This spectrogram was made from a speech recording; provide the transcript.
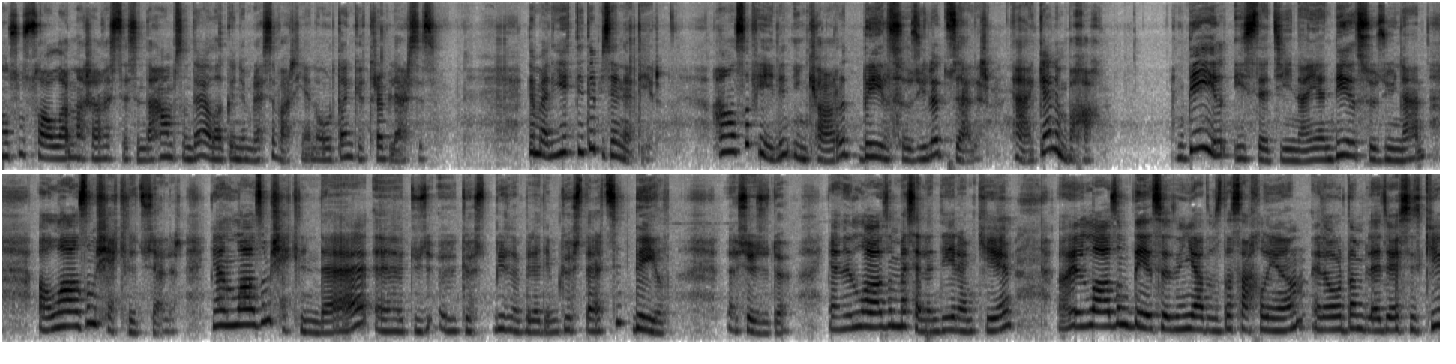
onsuz sualların aşağı hissəsində hamısında əlaqə nömrəsi var. Yəni oradan götürə bilərsiniz. Deməli 7-də bizə nə deyir? Hansı feilin inkarı deyil sözü ilə düzəlir? Hə, gəlin baxaq. Deyil hissəciyinə, yəni deyil sözü ilə lazım şəkli düzəlir. Yəni lazım şəklində ə, düz, ə, bir növ belə deyim, göstəricisi deyil sözüdür. Yəni lazım məsələn deyirəm ki, lazım deyil sözünü yadınızda saxlayın. Elə oradan biləcəksiniz ki,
